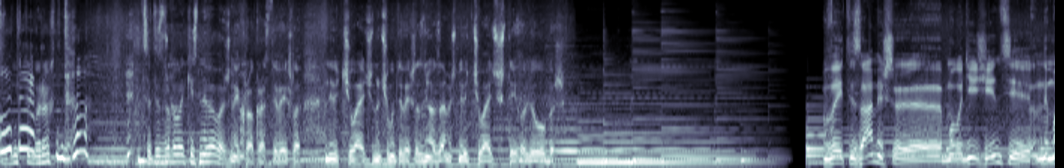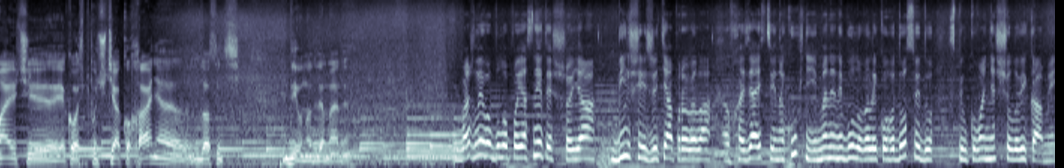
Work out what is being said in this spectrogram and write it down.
Отак. Да. Це ти зробила якийсь невиважений крок, раз ти вийшла, не відчуваючи, ну чому ти вийшла з нього заміж, не відчуваючи, що ти його любиш. Вийти заміж е, молодій жінці, не маючи якогось почуття кохання, досить дивно для мене. Важливо було пояснити, що я більшість життя провела в хазяйстві на кухні, і в мене не було великого досвіду спілкування з чоловіками.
